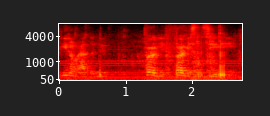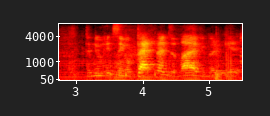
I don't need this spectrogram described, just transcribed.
If you don't have the new Fergie Ferguson CD, the new hit single Batman's Alive, you better get it.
